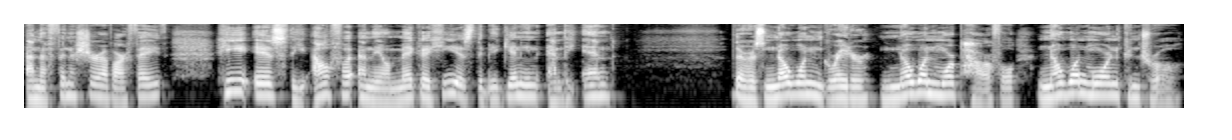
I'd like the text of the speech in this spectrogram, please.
and the finisher of our faith. He is the Alpha and the Omega. He is the beginning and the end. There is no one greater, no one more powerful, no one more in control.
